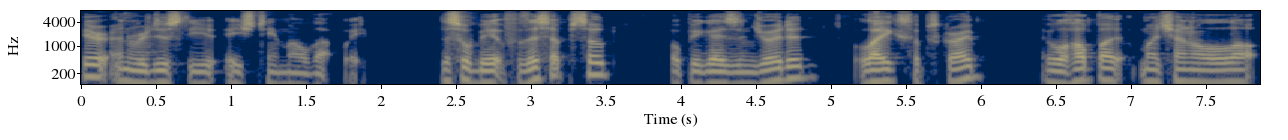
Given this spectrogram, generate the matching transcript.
here and reduce the HTML that way. This will be it for this episode. Hope you guys enjoyed it. Like, subscribe. It will help my channel a lot.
